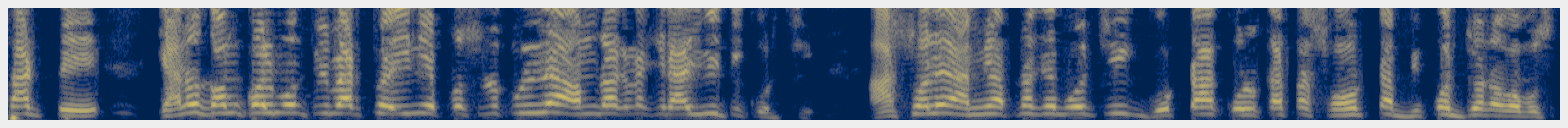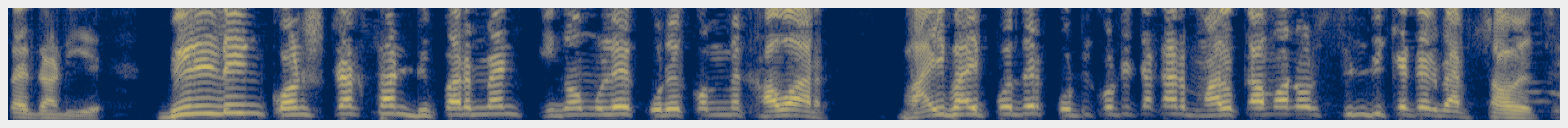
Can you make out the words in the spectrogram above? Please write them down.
স্বার্থে কেন দমকল মন্ত্রী ব্যর্থ এই নিয়ে প্রশ্ন তুললে আমরা নাকি রাজনীতি করছি? আসলে আমি আপনাকে বলছি গোটা কলকাতা শহরটা বিপজ্জনক অবস্থায় দাঁড়িয়ে। বিল্ডিং কনস্ট্রাকশন ডিপার্টমেন্ট তৃণমূলে করে কমে খাওয়ার। ভাই ভাইপোদের কোটি কোটি টাকার মাল কামানোর সিন্ডিকেটের ব্যবসা হয়েছে।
